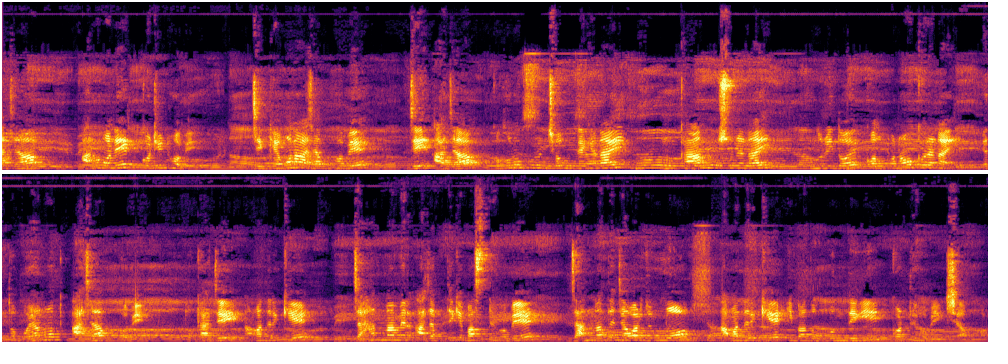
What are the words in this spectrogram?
আজাব আরও অনেক কঠিন হবে। যে কেমন আজাব হবে যে আজাব কখনো কোনো চোখ দেখে নাই, কোনো শুনে নাই, কোনো হৃদয় কল্পনাও করে নাই, এত ভয়ানক আজাব হবে। তো কাজেই আমাদেরকে জাহান নামের আজাব থেকে বাঁচতে হবে। জান্নাতে যাওয়ার জন্য আমাদেরকে ইবাদত বন্দেগী করতে হবে ইনশাআল্লাহ।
